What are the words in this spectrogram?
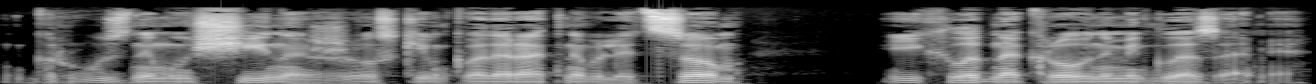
грузный мужчина с жестким квадратным лицом и хладнокровными глазами.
